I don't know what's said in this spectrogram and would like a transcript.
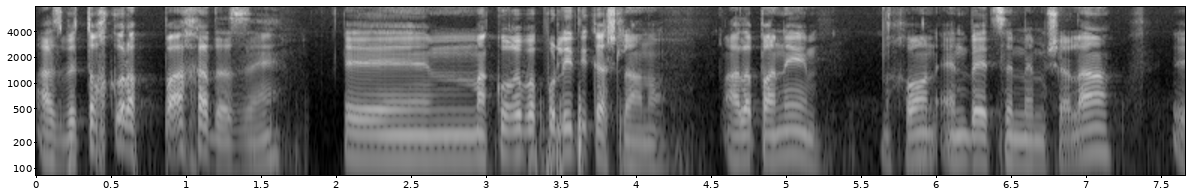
אז בתוך כל הפחד הזה, אה, מה קורה בפוליטיקה שלנו? על הפנים, נכון? אין בעצם ממשלה, אה,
